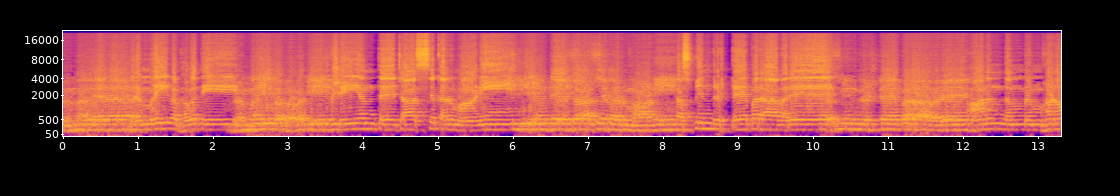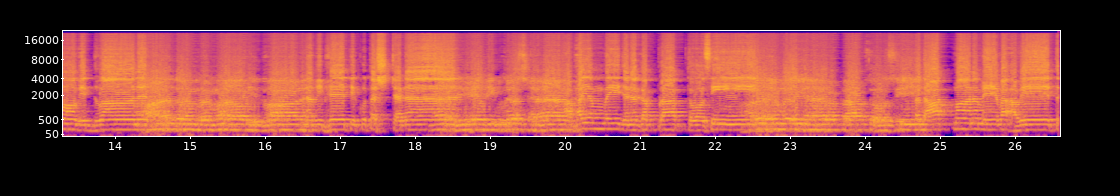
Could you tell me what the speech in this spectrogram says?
ब्रह्मैव भवति क्षीयन्ते चास्य कर्माणि तस्मिन् दृष्टे परावरे आनन्दम् ब्रह्मणो विद्वान् न बिभेति कुतश्चन अभयम् वै जनकप्राप्तोऽसि तदात्मानमेव अवेत्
